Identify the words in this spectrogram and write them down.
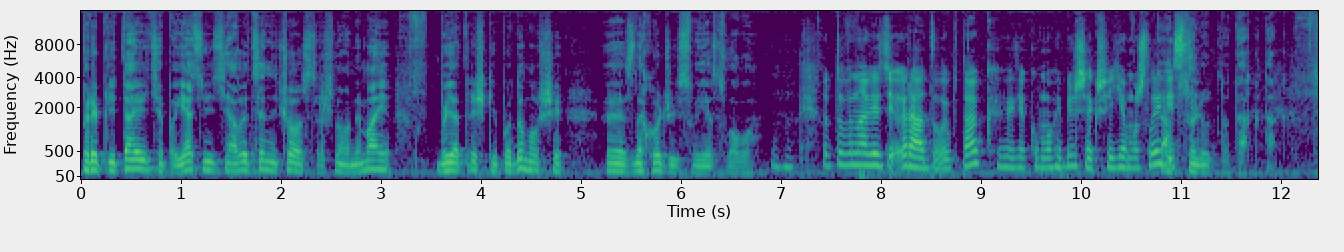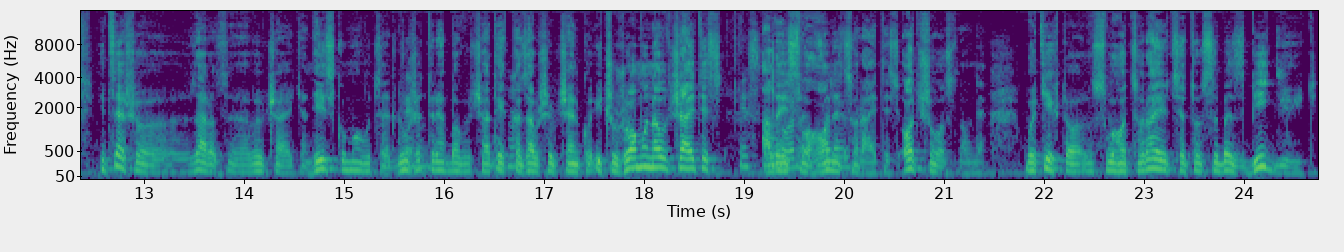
переплітаються, пояснюються, але це нічого страшного немає, бо я трішки подумавши, е, знаходжу своє слово. Тобто ви навіть радили б так, якомога більше, якщо є можливість. Абсолютно так, так. І це, що зараз е, вивчають англійську мову, це Активно. дуже треба вивчати. Як казав Шевченко, і чужому навчайтесь, І але й свого не цурайтесь. От що основне. Бо ті, хто свого цураються, то себе збіднюють,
